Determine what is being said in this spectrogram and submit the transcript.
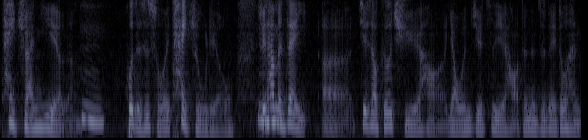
太专业了，嗯。或者是所谓太主流，所以他们在、嗯、呃介绍歌曲也好，咬文嚼字也好等等之类，都很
